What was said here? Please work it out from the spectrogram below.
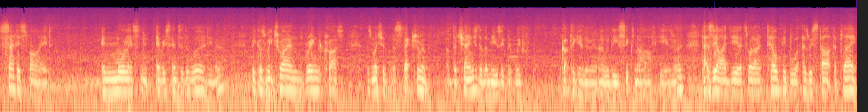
satisfied in more or less in every sense of the word, you know? Because we try and bring across as much of the spectrum of, of the changes of the music that we've got together over these six and a half years, right? That's the idea. That's what I tell people as we start to play.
